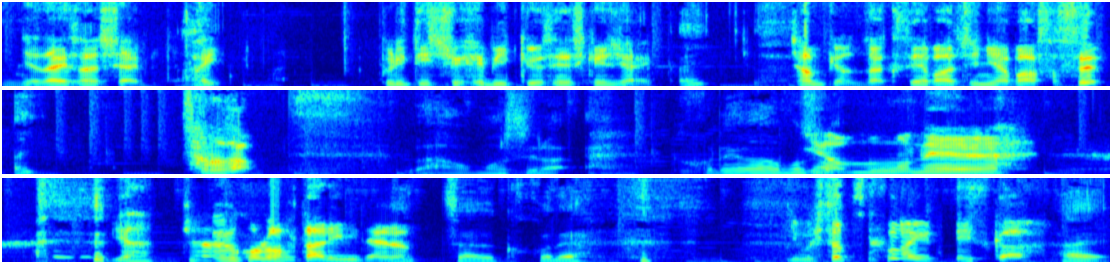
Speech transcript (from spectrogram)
じゃあ第3試合。ははいい。ブリティッシュヘビー級選手権試合。はい。チャンピオンザック・セイバージュニア VS、はい真田。うわ、面白い。これは面いや、白い。もうね、やっちゃうよ、この二人みたいなやっ。ちゃう、ここで。でも一つ言っていいですか？はい。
